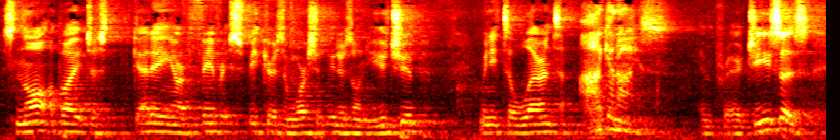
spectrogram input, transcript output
it's not about just getting our favourite speakers and worship leaders on YouTube. We need to learn to agonize in prayer. Jesus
